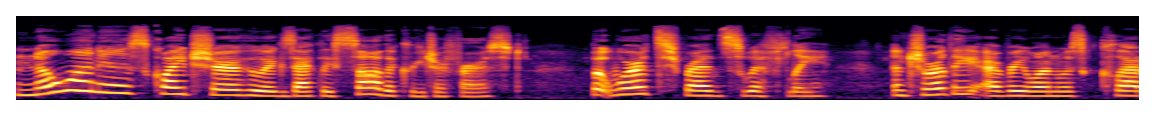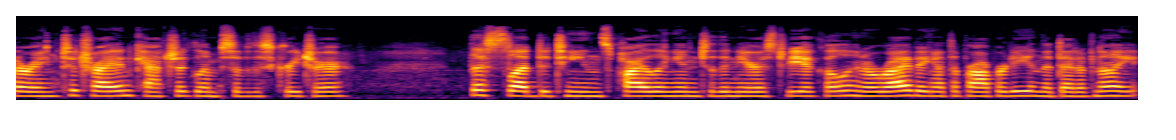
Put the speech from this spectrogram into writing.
No one is quite sure who exactly saw the creature first, but word spread swiftly, and shortly everyone was clattering to try and catch a glimpse of this creature. This led to teens piling into the nearest vehicle and arriving at the property in the dead of night.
